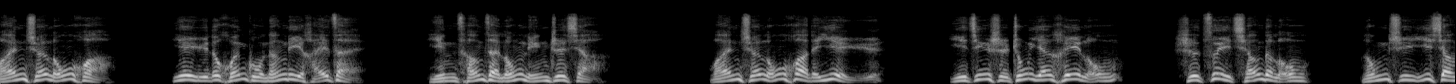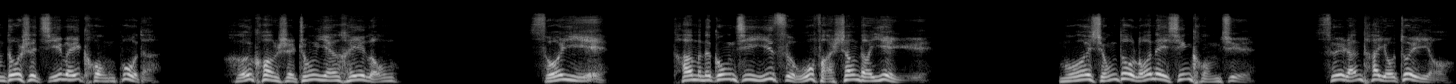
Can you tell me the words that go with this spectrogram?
完全龙化，夜雨的魂骨能力还在，隐藏在龙鳞之下。完全龙化的夜雨已经是中炎黑龙，是最强的龙。龙躯一向都是极为恐怖的，何况是中炎黑龙。所以他们的攻击一次无法伤到夜雨。魔熊斗罗内心恐惧，虽然他有队友。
